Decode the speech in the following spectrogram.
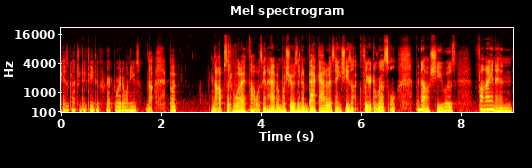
is contradictory the correct word I want to use? No, but the opposite of what I thought was going to happen, where she was going to back out of it, saying she's not cleared to wrestle. But no, she was fine and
